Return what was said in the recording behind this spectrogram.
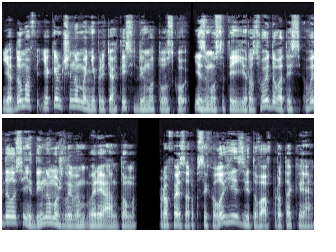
Я думав, яким чином мені притягти сюди мотузку, і змусити її розгойдуватись видалося єдино можливим варіантом. Професор психології звітував про таке.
